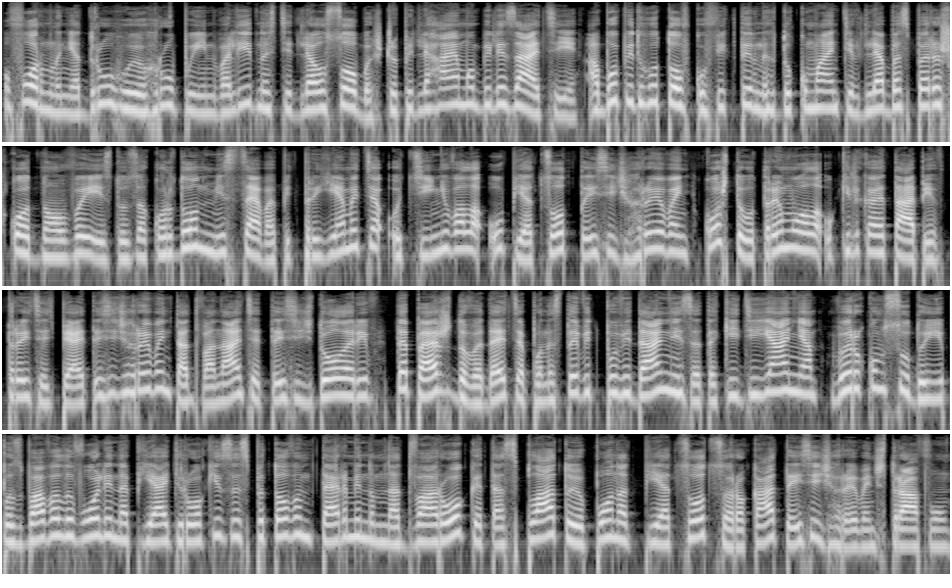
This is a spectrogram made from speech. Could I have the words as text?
оформлення другої групи інвалідності для особи, що підлягає мобілізації, або підготовку фіктивних документів для безперешкодного виїзду за кордон. Місцева підприємиця оцінювала у 500 тисяч гривень. Кошти отримувала у кілька етапів: 35 тисяч гривень та 12 тисяч доларів. Тепер ж доведеться понести відповідальність за такі діяння. Вироком суду її позбавили волі на 5 років з іспитовим терміном на 2 роки та сплатою понад 540 тисяч гривень штрафу.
